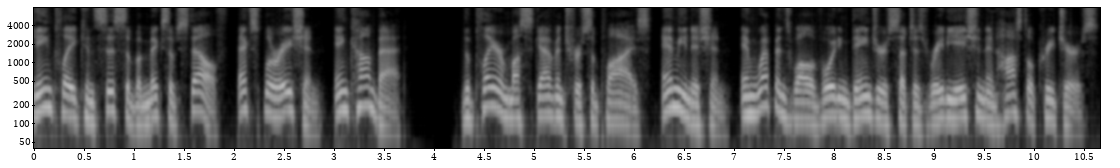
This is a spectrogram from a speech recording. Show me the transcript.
Gameplay consists of a mix of stealth, exploration, and combat. The player must scavenge for supplies, ammunition, and weapons while avoiding dangers such as radiation and hostile creatures.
